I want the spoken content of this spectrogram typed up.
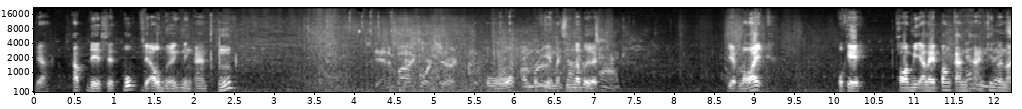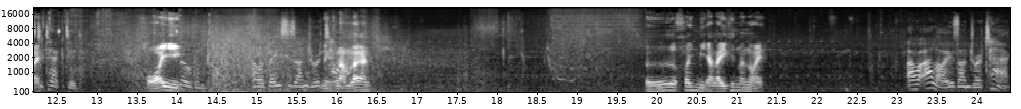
เดี๋ยว อัปเดตเสร็จปุ๊บ เดี๋ยวเอาเหมืองอีกหนึ่งอันหึ โอ้โห A โอเค unit มา is ทิ้ง under ระเบิด attack. เรียบร้อย โอเค พอมีอะไรป้องกันฐาน Enemy ขึ้นมาหน่อย base detected. ขออีก Building. Our base is under หนึ่ง attack. ลำแล้วกัน เออ ค่อยมีอะไรขึ้นมาหน่อย Our ally is under attack.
